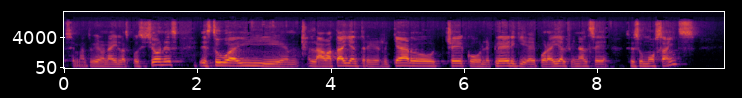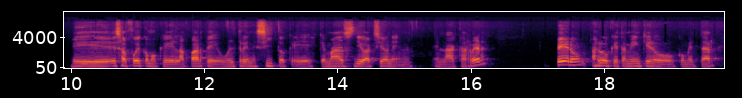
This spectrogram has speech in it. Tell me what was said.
se, mantuvieron ahí las posiciones. Estuvo ahí em, la batalla entre Ricciardo, Checo, Leclerc y por ahí al final se, se sumó Sainz. Eh, esa fue como que la parte o el trenecito que, que más dio acción en, en la carrera. Pero algo que también quiero comentar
